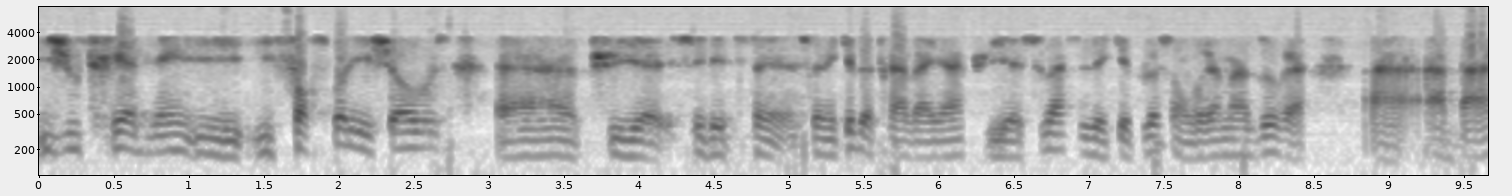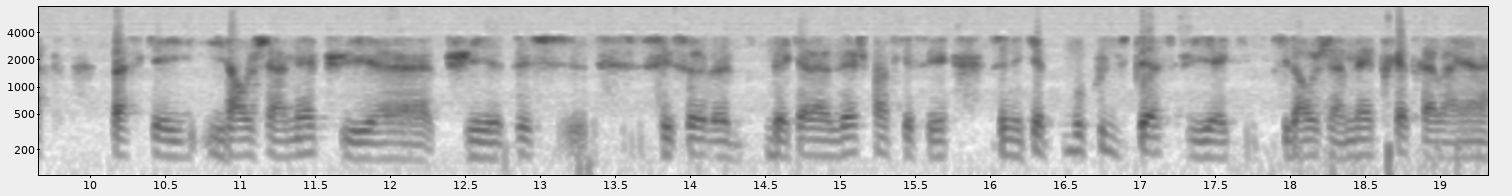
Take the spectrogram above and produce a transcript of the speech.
ils jouent très bien. Ils, ils forcent pas les choses. Euh, puis euh, c'est une équipe de travailleurs. Puis euh, souvent ces équipes-là sont vraiment dures à, à, à battre parce qu'ils lâchent jamais. Puis, euh, puis c'est ça, le, le, Canadien, je pense que c'est une équipe beaucoup de vitesse puis qui, qui lâche jamais, très travaillant.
